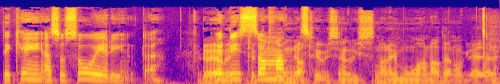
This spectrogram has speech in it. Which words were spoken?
Det kan ju, alltså så är det ju inte för du har Men väl det är typ som att- 100 000 lyssnare i månaden och grejer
